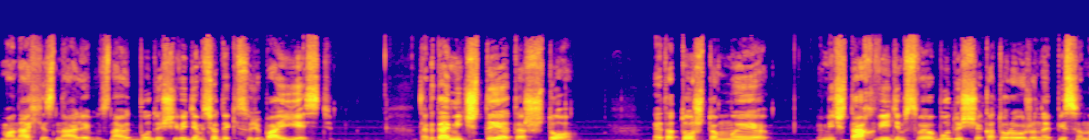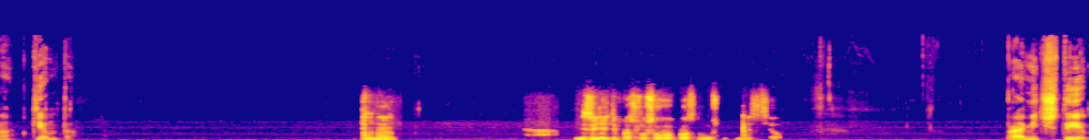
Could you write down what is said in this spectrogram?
монахи знали, знают будущее, видимо, все-таки судьба есть. Тогда мечты это что? Это то, что мы в мечтах видим свое будущее, которое уже написано кем-то. Угу. Извините, прослушал вопрос, наушник у меня сел про мечты,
